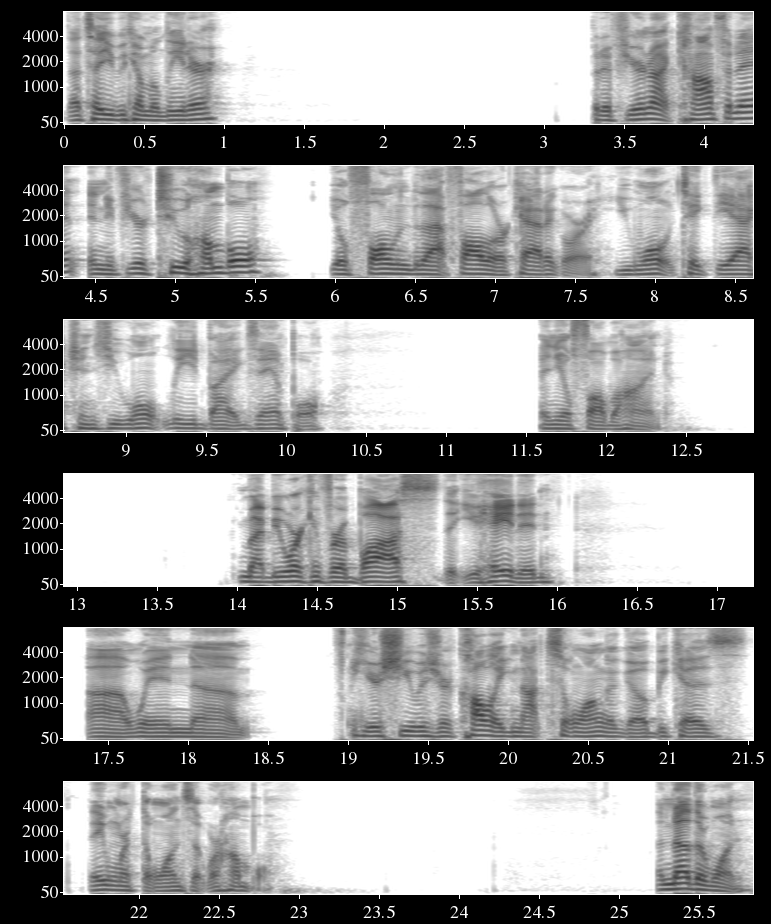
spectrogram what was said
That's how you become a leader. But if you're not confident and if you're too humble you'll fall into that follower category. You won't take the actions, you won't lead by example, and you'll fall behind. You might be working for a boss that you hated uh, when um, he or she was your colleague not so long ago because they weren't the ones that were humble. Another one,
